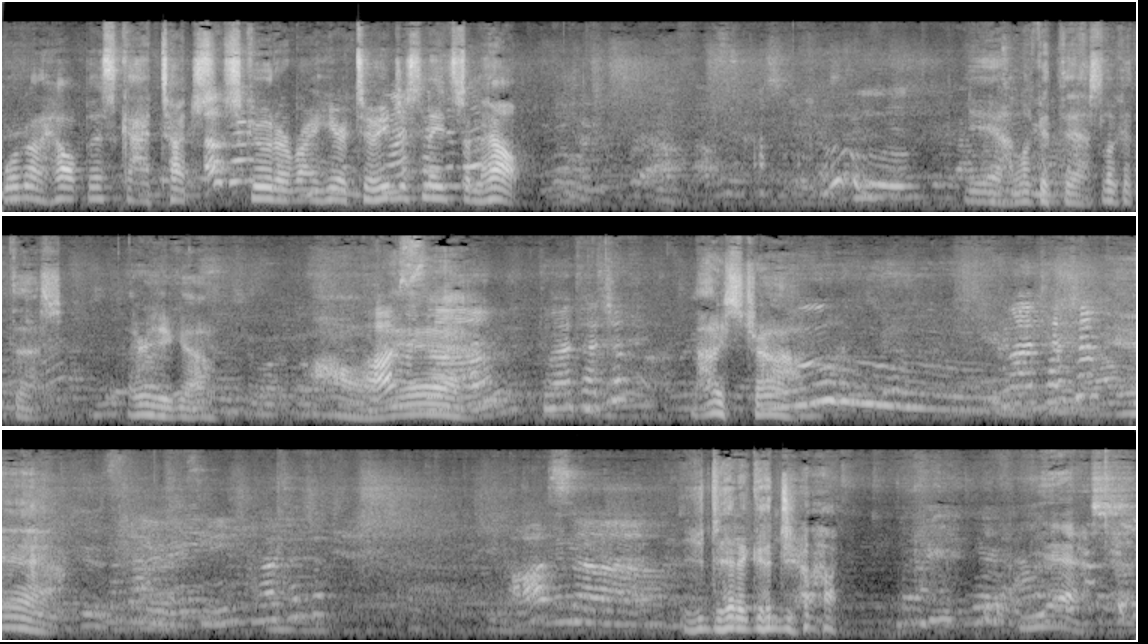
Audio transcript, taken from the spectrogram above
we're going to help this guy touch Okay. Scooter right here, too. He just needs some help. Ooh. Yeah, look at this. Look at this. There you go. Oh, Awesome. yeah. You want to touch him? Nice job. Ooh. You want to touch him? Yeah. You want to touch him? Awesome. You did a good job. Yes.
